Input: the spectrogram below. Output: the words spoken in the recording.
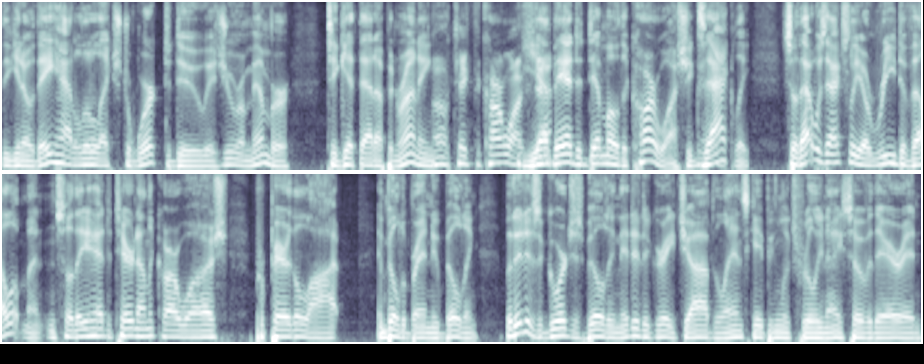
You know, they had a little extra work to do, as you remember, to get that up and running. Oh, take the car wash. Yeah, they had to demo the car wash exactly. So that was actually a redevelopment, and so they had to tear down the car wash, prepare the lot, and build a brand new building. But it is a gorgeous building. They did a great job. The landscaping looks really nice over there, and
